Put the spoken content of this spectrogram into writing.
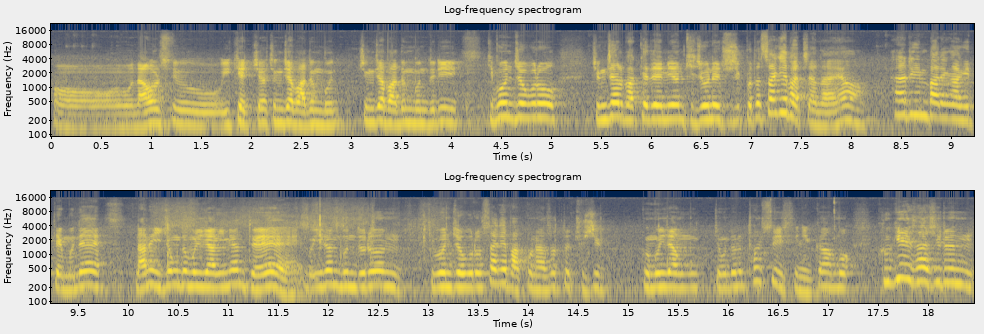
어, 나올 수 있겠죠. 증자 받은 분, 증자 받은 분들이 기본적으로 증자를 받게 되면 기존의 주식보다 싸게 받잖아요. 할인 발행하기 때문에 나는 이 정도 물량이면 돼. 뭐 이런 분들은 기본적으로 싸게 받고 나서 또 주식 그 물량 정도는 털 수 있으니까 뭐 그게 사실은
